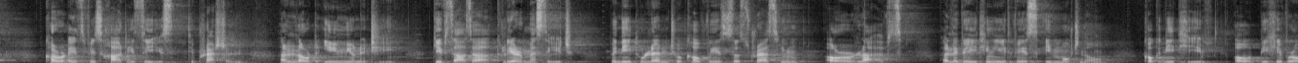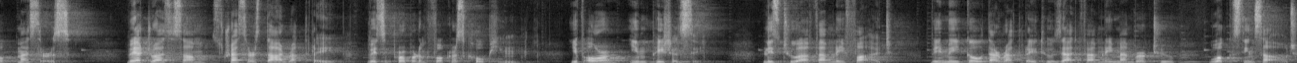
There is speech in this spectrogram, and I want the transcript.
correlates with heart disease, depression, and lowered immunity, gives us a clear message. We need to learn to cope with the stress in our lives, alleviating it with emotional, cognitive, or behavioral methods. We address some stressors directly with problem focused coping. If our impatience leads to a family fight, we may go directly to that family member to work things out.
